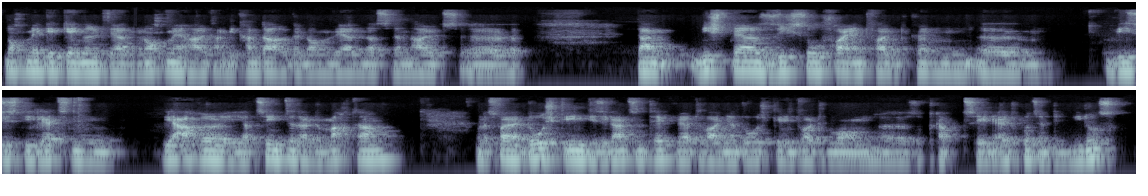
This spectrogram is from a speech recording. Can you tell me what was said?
noch mehr gegängelt werden, noch mehr halt an die Kandare genommen werden, dass sie dann halt äh, dann nicht mehr sich so frei entfalten können, äh, wie sie es die letzten Jahre, Jahrzehnte dann gemacht haben. Und das war ja durchgehend, diese ganzen Tech-Werte waren ja durchgehend heute Morgen äh, so knapp 10, 11 Prozent im Minus.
